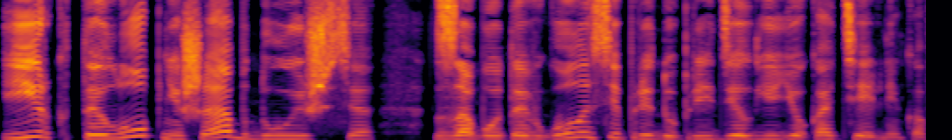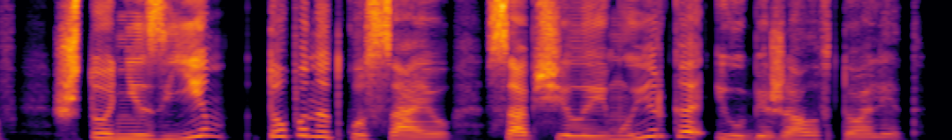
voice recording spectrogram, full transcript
«Ирк, ты лопнешь и обдуешься», — заботой в голосе предупредил ее Котельников. «Что не съем, то понадкусаю», — сообщила ему Ирка и убежала в туалет.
